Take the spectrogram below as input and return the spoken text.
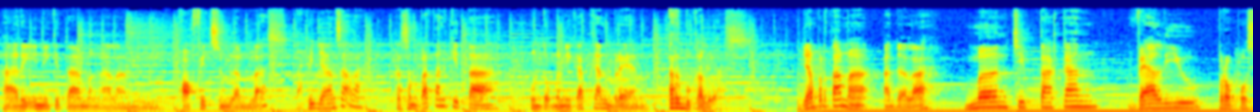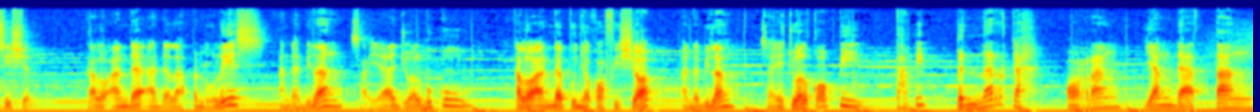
hari ini kita mengalami COVID-19, tapi jangan salah, kesempatan kita untuk meningkatkan brand terbuka luas. Yang pertama adalah menciptakan value proposition. Kalau Anda adalah penulis, Anda bilang, saya jual buku. Kalau Anda punya coffee shop, Anda bilang, saya jual kopi. Tapi benarkah orang yang datang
